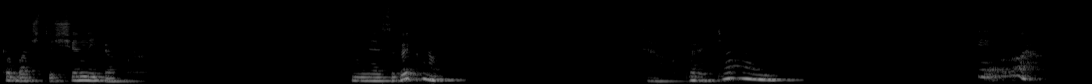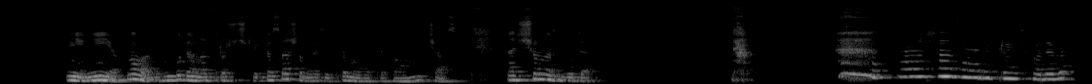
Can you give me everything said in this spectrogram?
Пробачте, ще ніяк. Не звикну. Так, перетягуємо. Ні, ніяк. Ну ладно, буде нас трошечки коса, щоб не затримувати вам час. Значить, що в нас буде? Що взагалі відбувається?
